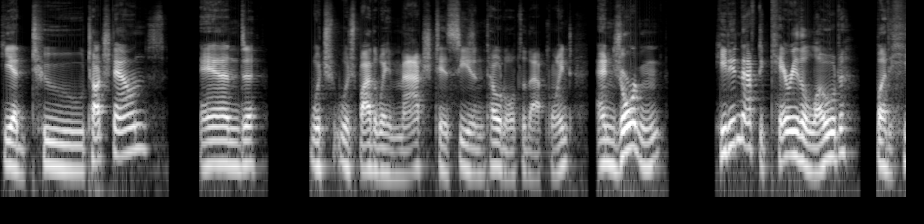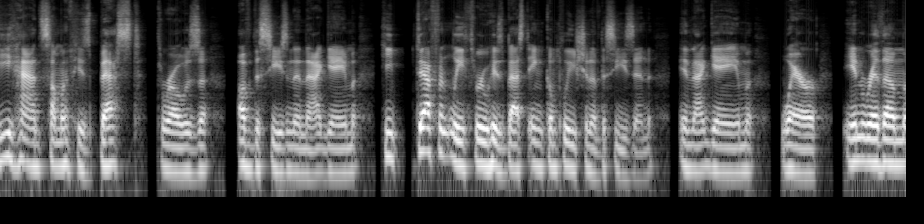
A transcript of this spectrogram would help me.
he had two touchdowns, and which which by the way matched his season total to that point. And Jordan, he didn't have to carry the load, but he had some of his best throws of the season in that game. He definitely threw his best incompletion of the season in that game where in rhythm,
